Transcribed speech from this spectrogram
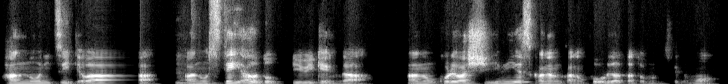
反応については、あの stay out っていう意見が、あのこれは CBS かなんかのポールだったと思うんですけども、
